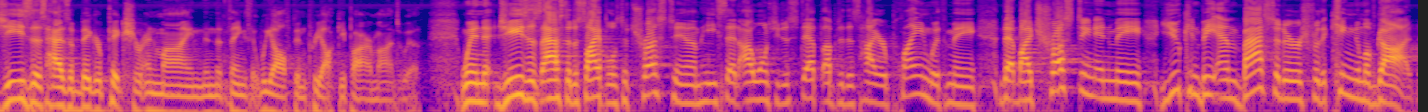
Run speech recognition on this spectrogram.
Jesus has a bigger picture in mind than the things that we often preoccupy our minds with. When Jesus asked the disciples to trust him, he said, I want you to step up to this higher plane with me, that by trusting in me, you can be ambassadors for the kingdom of God.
